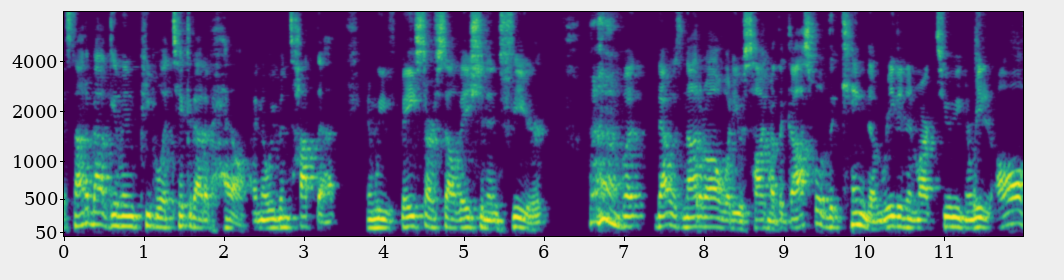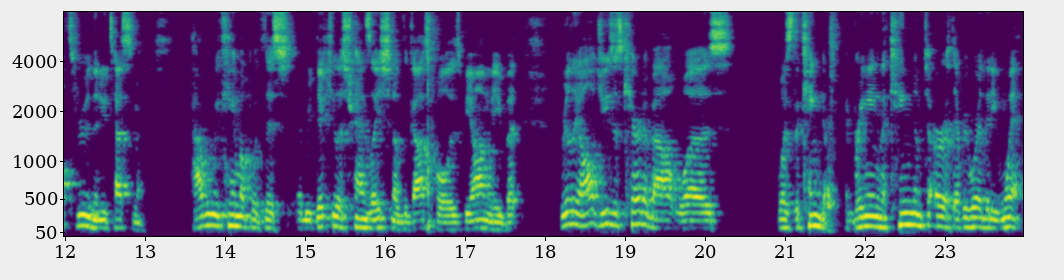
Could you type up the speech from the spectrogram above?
It's not about giving people a ticket out of hell. I know we've been taught that and we've based our salvation in fear, but that was not at all what he was talking about. The gospel of the kingdom, read it in Mark 2, you can read it all through the New Testament. However, we came up with this ridiculous translation of the gospel is beyond me, but really all Jesus cared about was was the kingdom and bringing the kingdom to earth everywhere that he went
